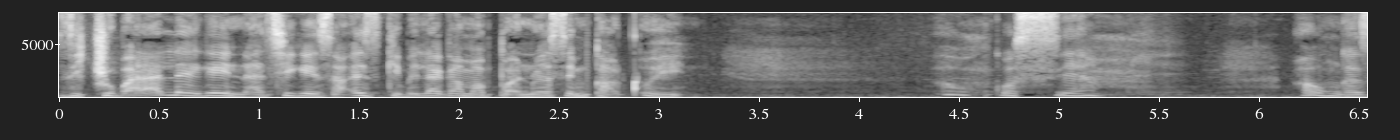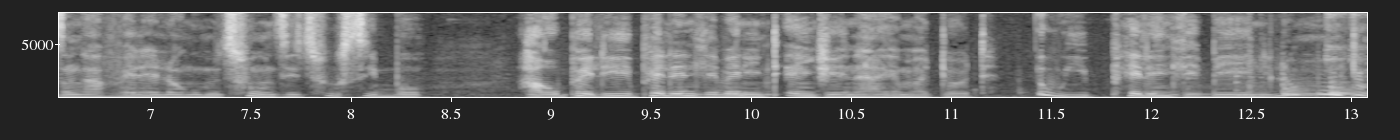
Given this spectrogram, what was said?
zijubalaleke inathi ke ezigibela kamabhanu yasemgaqweni Oh Nkosi yami awungaze ngavelelwa ngumthunzi thusibo awupheli iphele endlebeni into enje naye madoda. Uyiphele endlebeni lo muntu.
